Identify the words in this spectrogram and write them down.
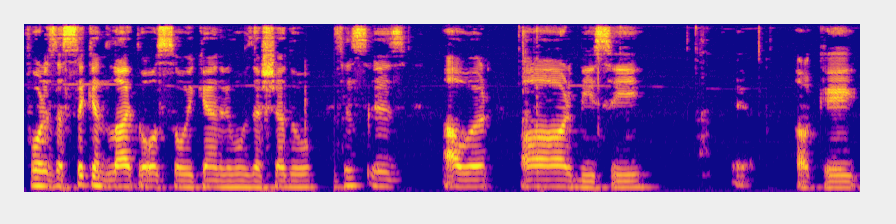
For the second light also we can remove the shadow. This is our RBC okay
